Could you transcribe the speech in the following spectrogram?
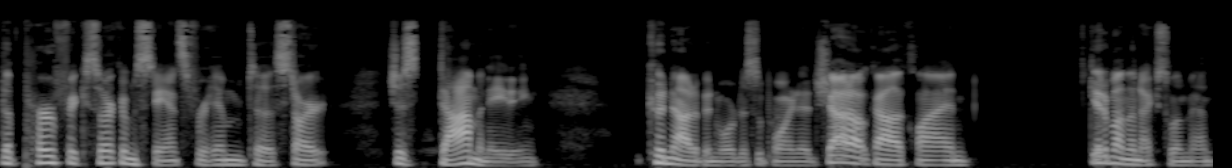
the perfect circumstance for him to start just dominating. Could not have been more disappointed. Shout out Kyle Klein. Get him on the next one, man.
